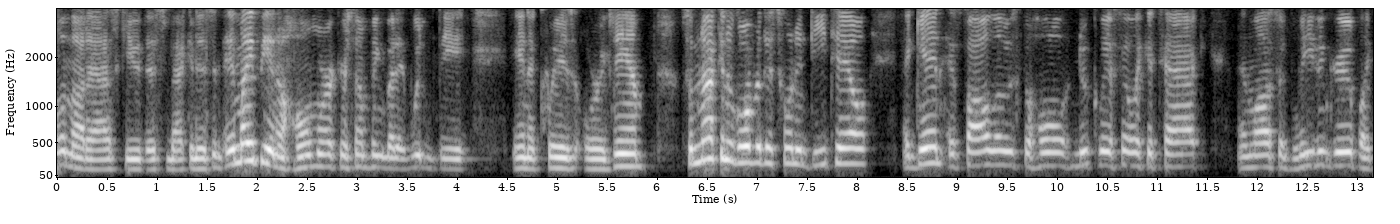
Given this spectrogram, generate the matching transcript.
will not ask you this mechanism. It might be in a homework or something, but it wouldn't be in a quiz or exam. So I'm not going to go over this one in detail. Again, it follows the whole nucleophilic attack and loss of leaving group, like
